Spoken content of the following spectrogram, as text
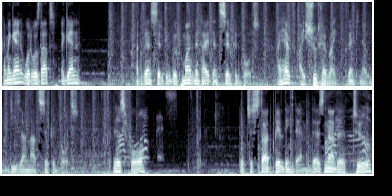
Come again, what was that? Again, advanced circuit board, magnetite and circuit boards. I have, I should have like plenty now, these are not circuit boards. There's four. Let's just start building them. There's another two.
